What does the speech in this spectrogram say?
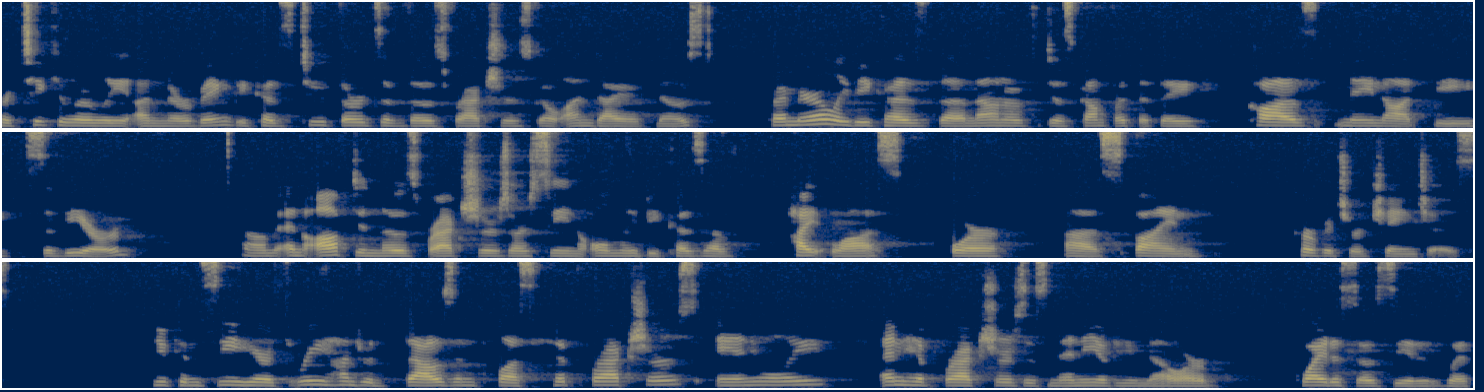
particularly unnerving because two thirds of those fractures go undiagnosed, primarily because the amount of discomfort that they cause may not be severe. Um, and often those fractures are seen only because of height loss or uh, spine curvature changes. You can see here 300,000 plus hip fractures annually, and hip fractures, as many of you know, are quite associated with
